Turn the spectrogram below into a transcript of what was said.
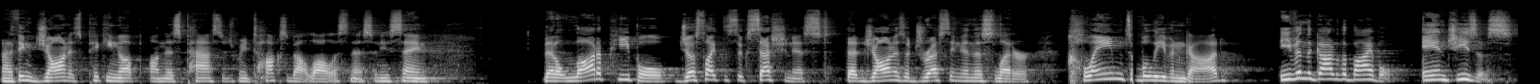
And I think John is picking up on this passage when he talks about lawlessness, and he's saying that a lot of people, just like the secessionist that John is addressing in this letter, claim to believe in God, even the God of the Bible, and Jesus.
